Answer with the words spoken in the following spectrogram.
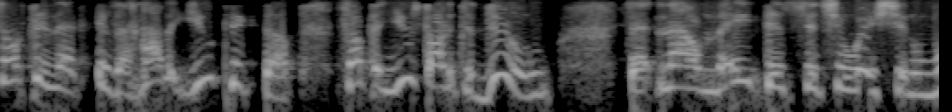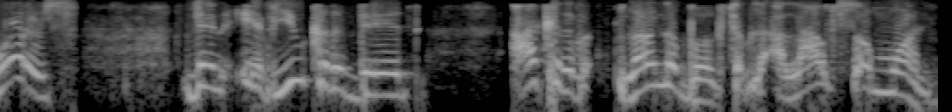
something that is a habit you picked up, something you started to do that now made this situation worse than if you could have did, I could have learned the book, allowed someone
